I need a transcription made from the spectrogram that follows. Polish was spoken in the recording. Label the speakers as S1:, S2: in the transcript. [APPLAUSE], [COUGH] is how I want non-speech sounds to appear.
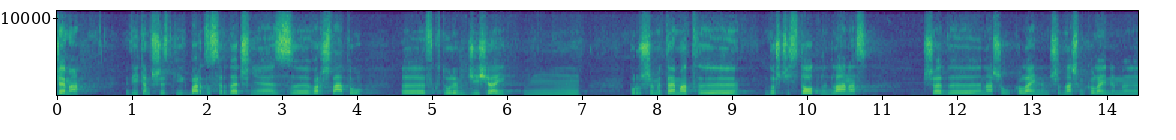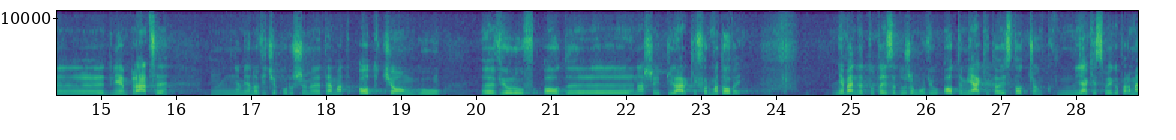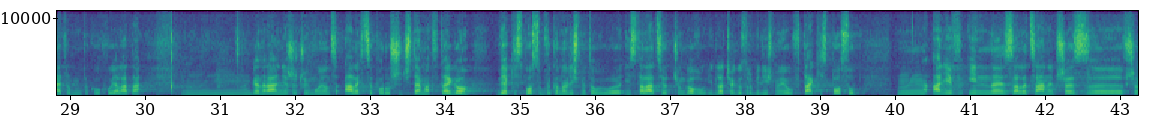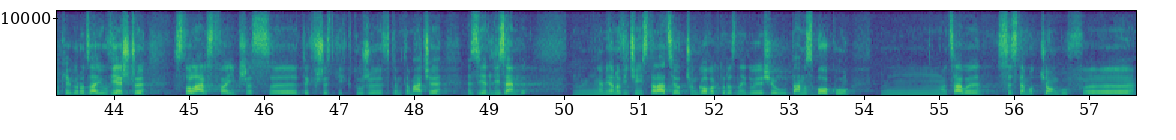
S1: Siema. Witam wszystkich bardzo serdecznie z warsztatu, e, w którym dzisiaj mm, poruszymy temat e, dość istotny dla nas przed, e, naszą kolejnym, przed naszym kolejnym dniem pracy. Mm, Mianowicie poruszymy temat odciągu wiórów od naszej pilarki formatowej. Nie będę tutaj za dużo mówił o tym, jaki to jest odciąg, m, jakie są jego parametry, to koło chuja lata, mm, generalnie rzecz ujmując, ale chcę poruszyć temat tego, w jaki sposób wykonaliśmy tą e, instalację odciągową i dlaczego zrobiliśmy ją w taki sposób, mm, a nie w inny, zalecany przez e, wszelkiego rodzaju wieszczy, stolarstwa i przez e, tych wszystkich, którzy w tym temacie zjedli zęby. Mm, Mianowicie instalacja odciągowa, która znajduje się tam z boku, Mm, cały system odciągów, e,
